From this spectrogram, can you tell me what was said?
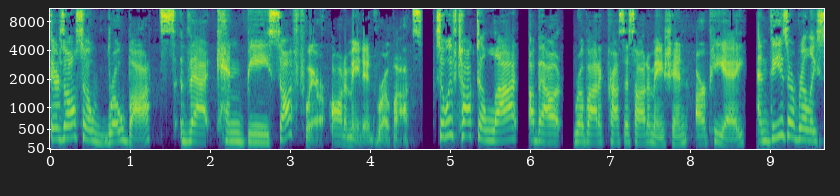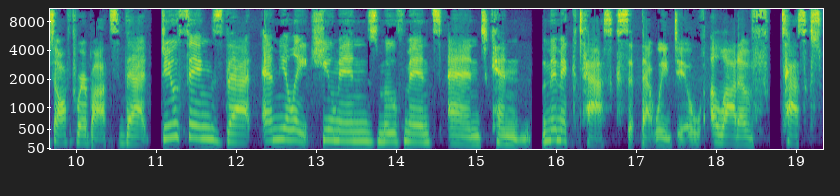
There's also robots that can be software automated robots. So we've talked a lot about robotic process automation, RPA, and these are really software bots that do things that emulate humans' movements and can mimic tasks that we do. A lot of tasks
